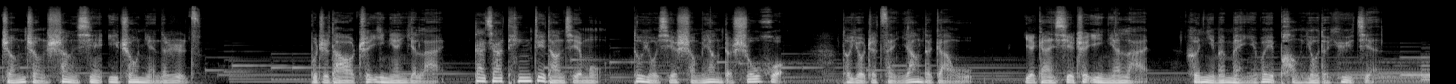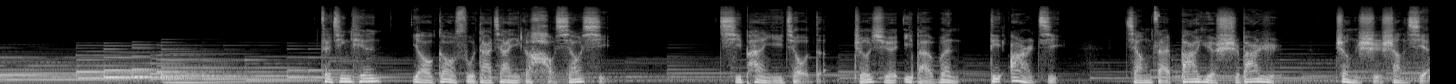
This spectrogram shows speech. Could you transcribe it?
整整上线一周年的日子。不知道这一年以来，大家听这档节目都有些什么样的收获，都有着怎样的感悟？也感谢这一年来和你们每一位朋友的遇见。在今天要告诉大家一个好消息：期盼已久的《哲学一百问》第二季。将在八月十八日正式上线。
